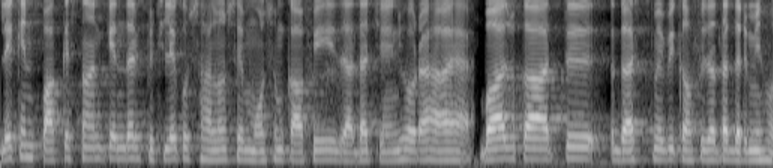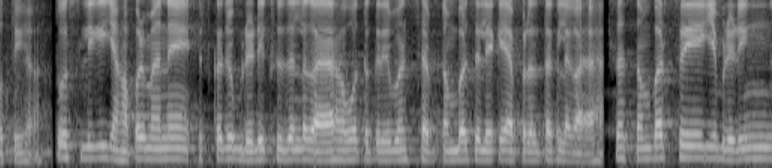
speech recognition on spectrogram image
लेकिन पाकिस्तान के अंदर पिछले कुछ सालों से मौसम काफ़ी ज़्यादा चेंज हो रहा है। बाज़ात अगस्त में भी काफ़ी ज़्यादा गर्मी होती है। तो इसलिए यहाँ पर मैंने इसका जो ब्रीडिंग सीज़न लगाया है, वो तकरीबन सेप्टम्बर से लेकर अप्रैल तक लगाया है। सितंबर से ये ब्रीडिंग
